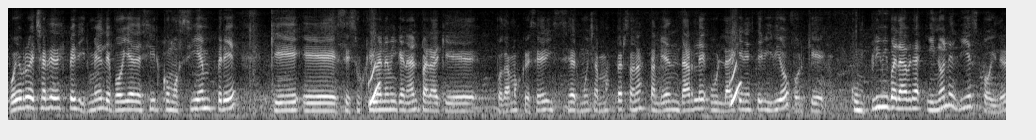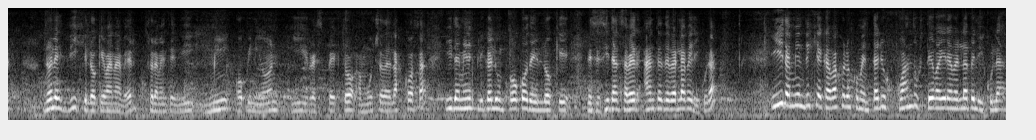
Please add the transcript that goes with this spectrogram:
Voy a aprovechar de despedirme, les voy a decir como siempre que eh, se suscriban a mi canal para que podamos crecer y ser muchas más personas. También darle un like en este video porque cumplí mi palabra y no les di spoiler. No les dije lo que van a ver, solamente di mi opinión y respecto a muchas de las cosas y también explicarle un poco de lo que necesitan saber antes de ver la película. Y también dije acá abajo en los comentarios cuándo usted va a ir a ver la película,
